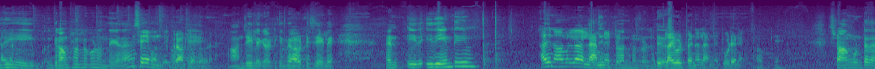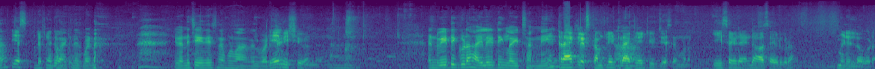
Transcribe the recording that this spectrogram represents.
ఇది గ్రౌండ్ ఫ్లోర్లో కూడా ఉంది కదా? సేమ్ ఉంది గ్రౌండ్ ఫ్లోర్ కూడా. ఆన్ చేయలే కాబట్టి కింద నోటీస్ చేయలే. అండ్ ఇది ఇది ఏంటి? అది నార్మల్గా లామినేట్ నార్మల్ ప్లైవుడ్ పైన లామినేట్ వుడేనే ఓకే స్ట్రాంగ్ ఉంటుందా? ఎస్ డెఫినెట్గా నిలబడ్డా ఇవన్నీ చేంజ్ చేసినప్పుడు మనం నిలబడి ఏం ఇష్యూ ఉండదు అండ్ వీటికి కూడా హైలైటింగ్ లైట్స్ అన్ని. Track lights complete track light use చేసాం మనం. ఈ సైడ్ అండ్ ఆ సైడ్ కూడా మిడిల్లో కూడా.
